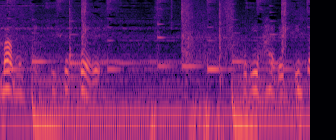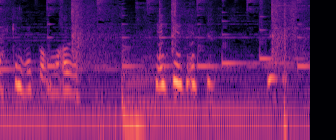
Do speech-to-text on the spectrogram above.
Vamos, que sí se puede. Las arepitas que me como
